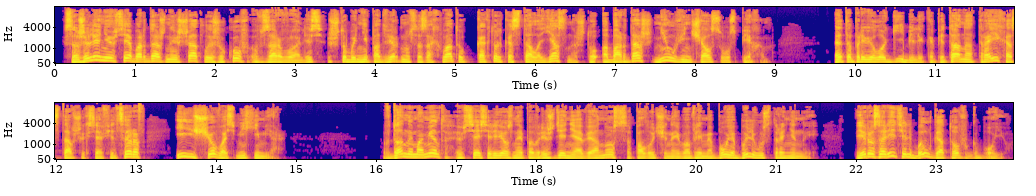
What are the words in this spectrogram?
К сожалению, все абордажные шаттлы «Жуков» взорвались, чтобы не подвергнуться захвату, как только стало ясно, что абордаж не увенчался успехом. Это привело к гибели капитана, троих оставшихся офицеров и еще восьми химер. В данный момент все серьезные повреждения авианосца, полученные во время боя, были устранены, и разоритель был готов к бою.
